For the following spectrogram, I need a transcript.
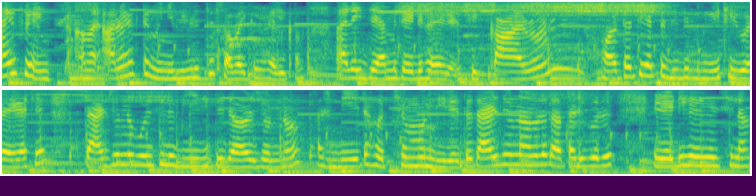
হাই ফ্রেন্ডস আমার আরও একটা মিনি ভিডিওতে সবাইকে ওয়েলকাম আর এই যে আমি রেডি হয়ে গেছি। কারণ হঠাৎই একটা দিদির বিয়ে ঠিক হয়ে গেছে, তার জন্য বলছিল বিয়ে দিতে যাওয়ার জন্য। আর বিয়েটা হচ্ছে মন্দিরে, তো তার জন্য আমরা তাড়াতাড়ি করে রেডি হয়ে গেছিলাম।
